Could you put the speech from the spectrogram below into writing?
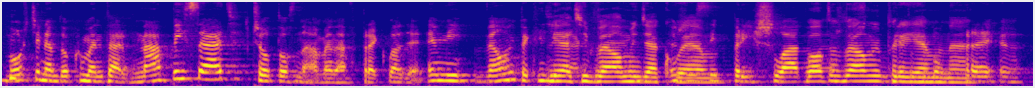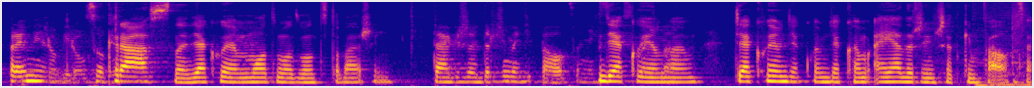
Môžete nám do komentáru napísať, čo to znamená v preklade. Emi, veľmi pekne Ja ti veľmi ďakujem. Že si prišla. Bolo to veľmi príjemné. To pre, eh, premiérový rozhovor. Krásne, ďakujem, moc, moc, moc to vážim. Takže držíme ti palce. Nech ďakujem vám. Ďakujem, ďakujem, ďakujem. A ja držím všetkým palce.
